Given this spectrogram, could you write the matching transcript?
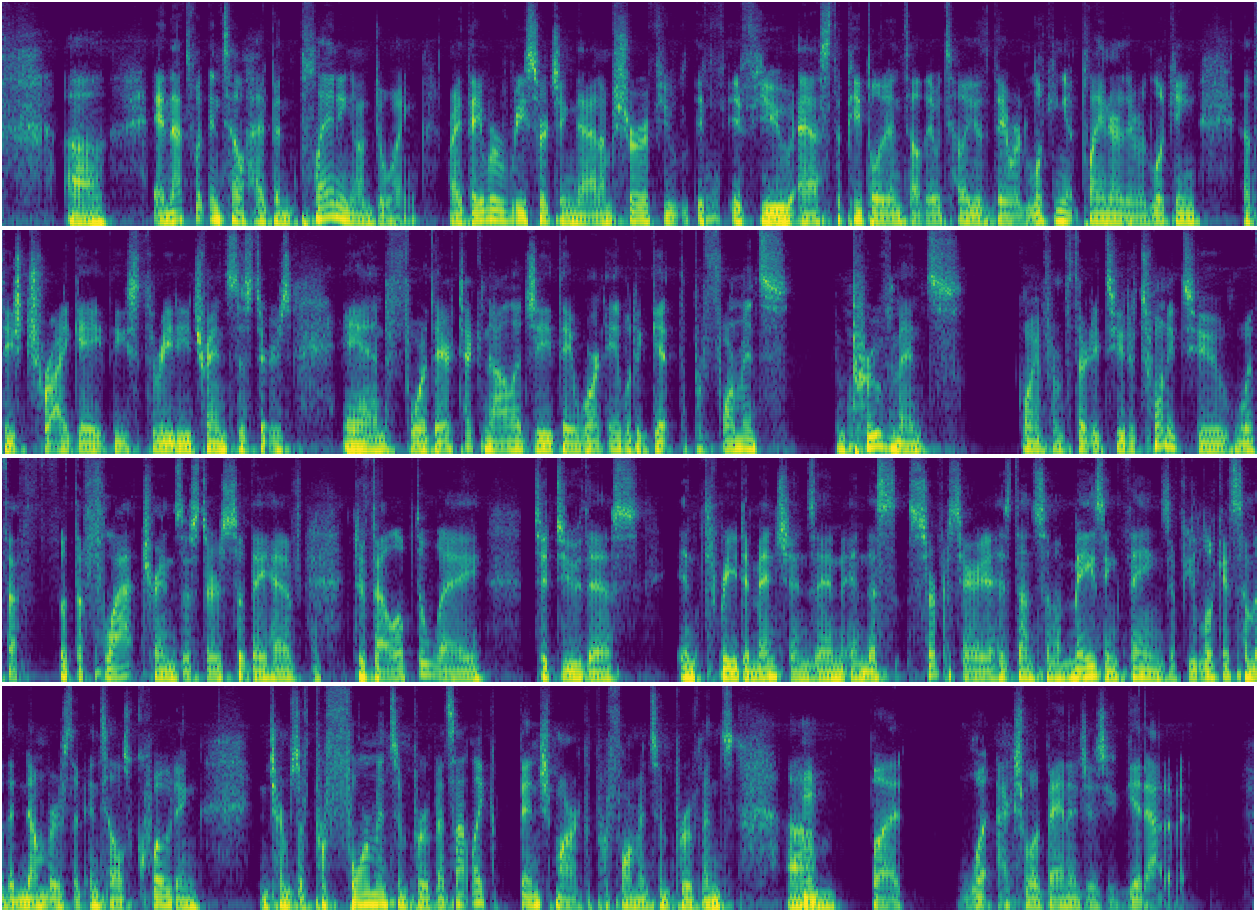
Uh, and that's what Intel had been planning on doing, right? They were researching that. I'm sure if you if, if you asked the people at Intel, they would tell you that they were looking at planar, they were looking at these tri-gate, these 3D transistors, and for their technology, they weren't able to get the performance improvements going from 32 to 22 with a with the flat transistors. So they have developed a way to do this in three dimensions, and and this surface area has done some amazing things. If you look at some of the numbers that Intel's quoting in terms of performance improvements, not like benchmark performance improvements, um, but what actual advantages you get out of it.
